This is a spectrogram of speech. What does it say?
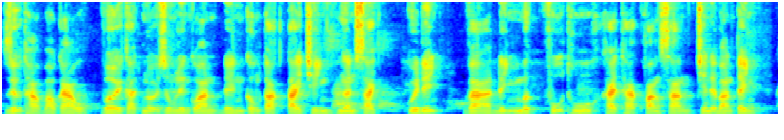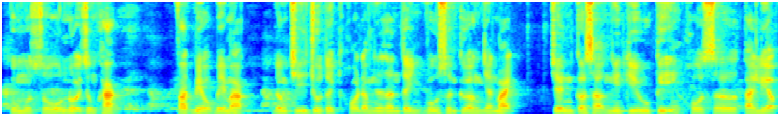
dự thảo báo cáo với các nội dung liên quan đến công tác tài chính, ngân sách, quy định và định mức phụ thu khai thác khoáng sản trên địa bàn tỉnh cùng một số nội dung khác. Phát biểu bế mạc, đồng chí Chủ tịch Hội đồng Nhân dân tỉnh Vũ Xuân Cường nhấn mạnh, trên cơ sở nghiên cứu kỹ hồ sơ tài liệu,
